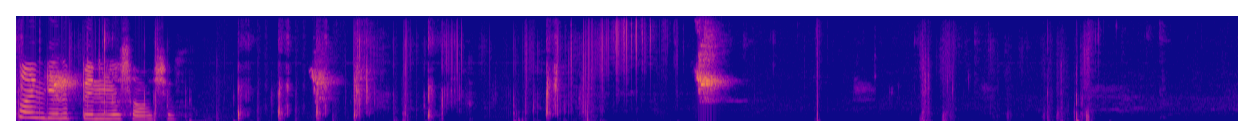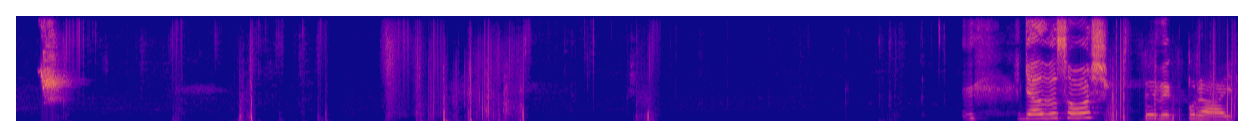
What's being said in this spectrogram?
Sen gelip benimle savaşın. Gel ve savaş bebek Brian.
